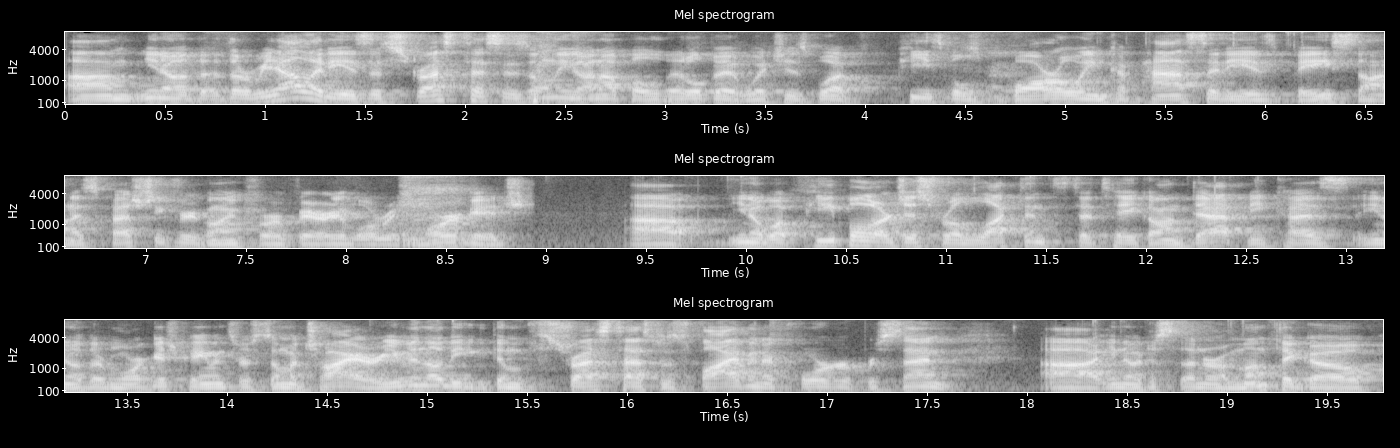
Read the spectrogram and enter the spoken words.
Um, you know, the, the reality is the stress test has only gone up a little bit, which is what people's borrowing capacity is based on, especially if you're going for a very low rate mortgage. Uh, you know, what people are just reluctant to take on debt because, you know, their mortgage payments are so much higher. Even though the, the stress test was five and a quarter percent, uh, you know, just under a month ago,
